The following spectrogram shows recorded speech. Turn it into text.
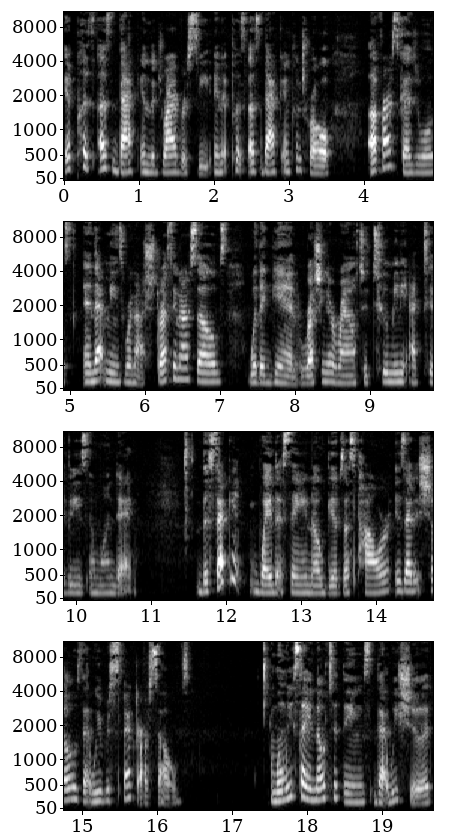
it puts us back in the driver's seat and it puts us back in control of our schedules. And that means we're not stressing ourselves with, again, rushing around to too many activities in one day. The second way that saying no gives us power is that it shows that we respect ourselves. When we say no to things that we should,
